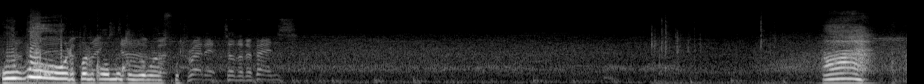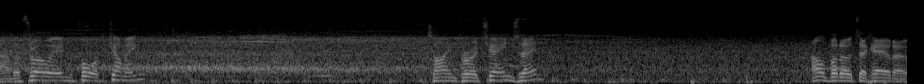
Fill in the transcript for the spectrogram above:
Kubu depan Breaks komo down, kagak but masuk. Credit to the defence. Ah, And a throw in forthcoming. Time for a change then. Alvaro Tejero.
